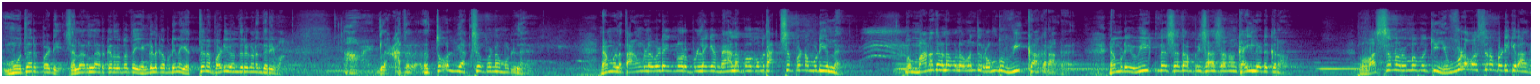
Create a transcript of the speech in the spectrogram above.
முதற்படி. சிலர்லாம் இருக்கிறத பார்த்தா எங்களுக்கு அப்படின்னா எத்தனை படி வந்திருக்கணும் தெரியுமா? ஆமா அது அது தோல்வி அக்செப்ட் பண்ண முடியல. நம்மளை தங்களை விட இன்னொரு பிள்ளைங்க மேலே போகும்போது அக்செப்ட் பண்ண முடியல. இப்போ மனதளவில் வந்து ரொம்ப வீக் ஆகுறாங்க. நம்முடைய வீக்னஸை தான் பிசாசனம் கையில் எடுக்கிறான். வசனம் ரொம்ப முக்கியம். எவ்வளவு வசனம் படிக்கிறாங்க.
